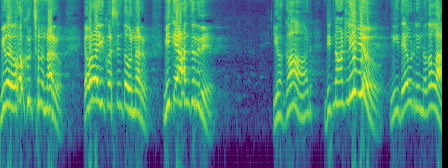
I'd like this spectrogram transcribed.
మీలో ఎవరో కూర్చొని ఉన్నారు. ఎవరో ఈ క్వశ్చన్తో ఉన్నారు. మీకే ఆన్సర్ ఇది. your god did not leave you నీ దేవుడు నిన్ను వదల్లా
